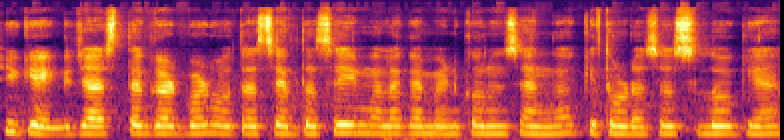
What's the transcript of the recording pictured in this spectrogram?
ठीक आहे जास्त गडबड होत असेल तसंही मला कमेंट करून सांगा की थोडंसं स्लो घ्या.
